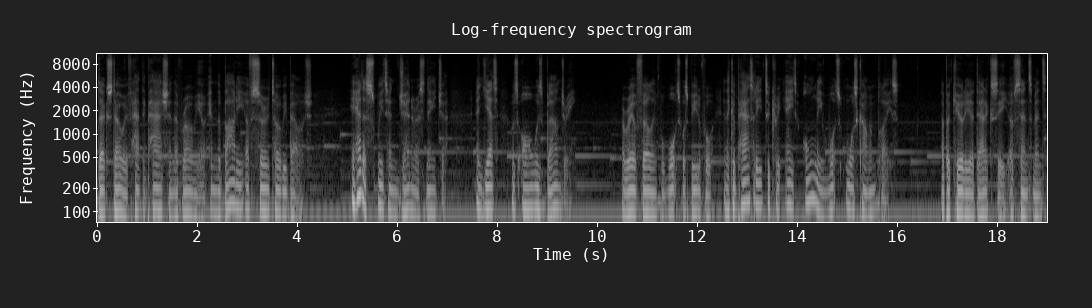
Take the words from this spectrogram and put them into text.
Dirk Stroeve had the passion of Romeo in the body of Sir Toby Belch. He had a sweet and generous nature, and yet was always blundering. A real feeling for what was beautiful and the capacity to create only what was commonplace. A peculiar delicacy of sentiment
